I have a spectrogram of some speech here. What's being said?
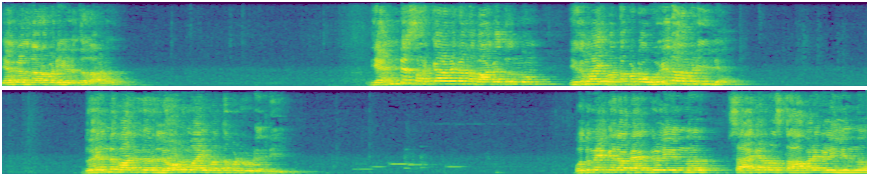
ഞങ്ങൾ നടപടിയെടുത്തതാണ് രണ്ട് സർക്കാരുകളുടെ ഭാഗത്തു നിന്നും ഇതുമായി ബന്ധപ്പെട്ട ഒരു നടപടിയില്ല. ദുരന്ത ബാധിതർ ലോണുമായി ബന്ധപ്പെട്ടുകൊണ്ട് പൊതുമേഖലാ ബാങ്കുകളിൽ നിന്ന് സഹകരണ സ്ഥാപനങ്ങളിൽ നിന്ന്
